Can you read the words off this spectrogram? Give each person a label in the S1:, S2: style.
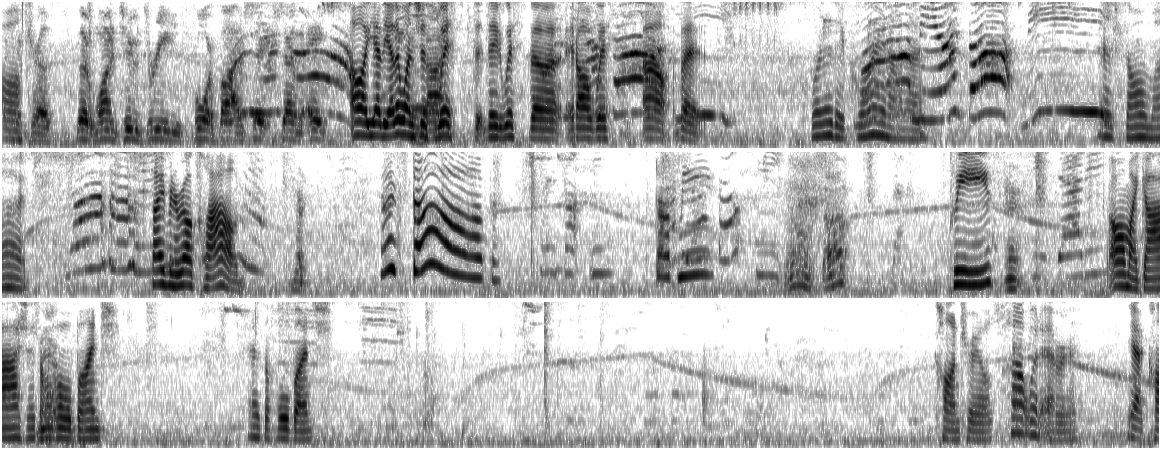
S1: Oh.
S2: Look, one, two, three, four, five, six, seven, eight.
S1: Oh yeah, the other ones just
S2: Nine.
S1: wisped. They'd wisp the it all wisped out. But what are they pouring on us? There's so much. It's not even real clouds.
S2: Here,
S1: Oh, stop! Stop me,
S2: Oh, stop.
S1: please.
S2: Here.
S1: Oh my gosh, that's a whole bunch. That's a whole bunch. Contrails. Huh, whatever. Yeah, con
